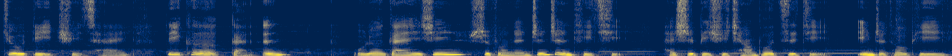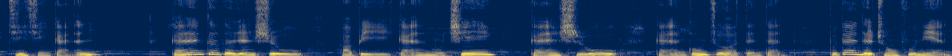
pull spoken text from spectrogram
就地取材，立刻感恩。无论感恩心是否能真正提起，还是必须强迫自己硬着头皮进行感恩。感恩各个人事物，好比感恩母亲、感恩食物、感恩工作等等，不断的重复念，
